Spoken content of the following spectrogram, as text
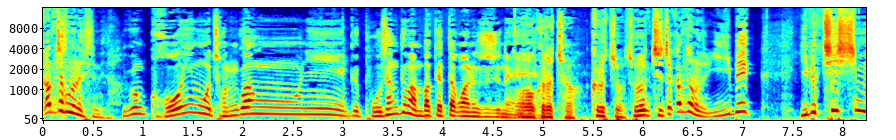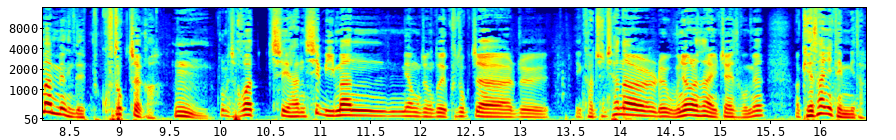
깜짝 놀랐습니다. 이건 거의 뭐 전광훈이 그 보상금 안 받겠다고 하는 수준에. 어, 그렇죠. 그렇죠. 저는 진짜 깜짝 놀랐어요. 200, 270만 명인데 구독자가. 음. 그럼 저같이 한 12만 명 정도의 구독자를 이 갖춘 채널을 운영하는 사람 입장에서 보면 어, 계산이 됩니다.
